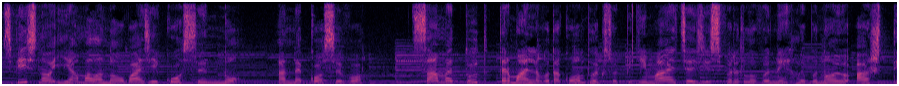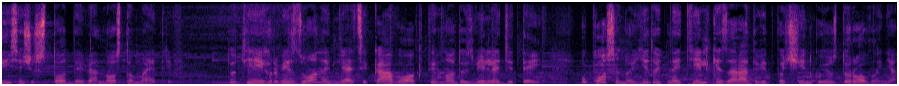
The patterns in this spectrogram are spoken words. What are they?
Звісно, я мала на увазі косино, а не косиво. Саме тут термальна вода комплексу підіймається зі свердловини глибиною аж 1190 метрів. Тут є ігрові зони для цікавого активного дозвілля дітей. У Косино їдуть не тільки заради відпочинку і оздоровлення,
